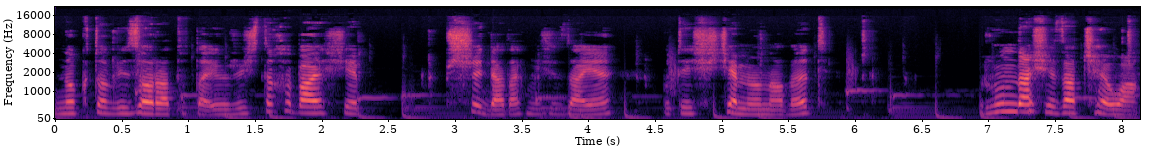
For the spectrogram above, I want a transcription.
noktowizora tutaj użyć. To chyba się przyda, tak mi się zdaje. Bo to jest ciemno nawet. Runda się zaczęła.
